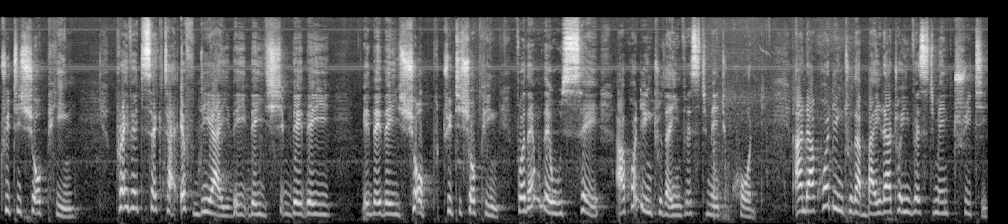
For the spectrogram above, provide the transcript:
treaty shopping private sector, FDI, they, they, they, they, they, shop, treaty shopping. For them, they will say, according to the investment code, and according to the bilateral investment treaty,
